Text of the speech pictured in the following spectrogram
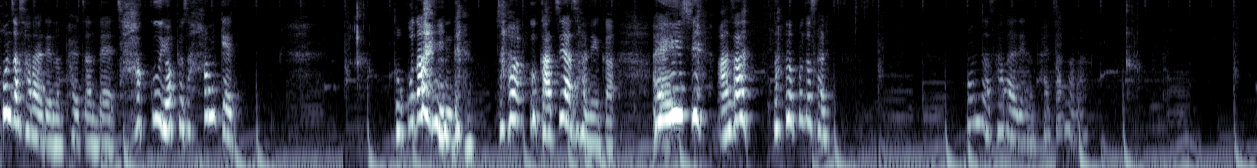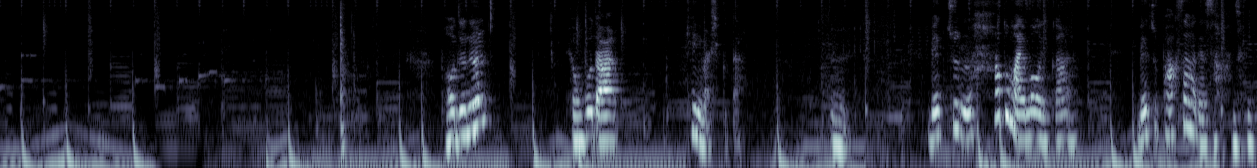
혼자 살아야 되는 팔자인데 자꾸 옆에서 함께 돕고 다니는데 자꾸 같이 하자니까. 에이씨 안 살, 나는 혼자 살 혼자 살아야 되는 팔자인가. 봐 버드는 병보다 캔이 맛있겠다. 음. 맥주를 하도 많이 먹으니까 맥주 박사가 됐어 완전히.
